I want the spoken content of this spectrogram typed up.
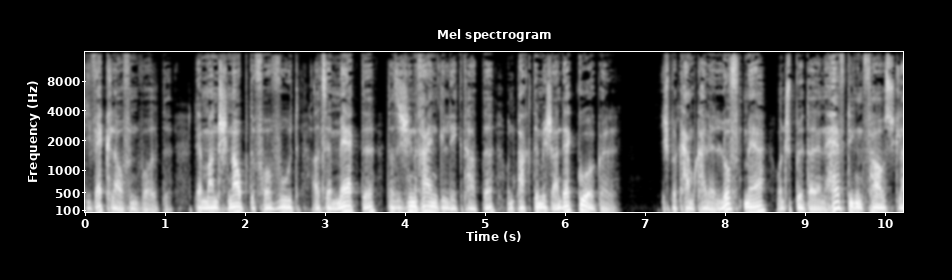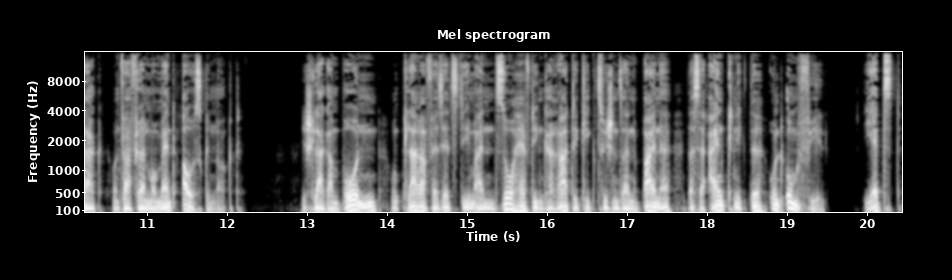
die weglaufen wollte. Der Mann schnaubte vor Wut, als er merkte, dass ich ihn reingelegt hatte und packte mich an der Gurgel. Ich bekam keine Luft mehr und spürte einen heftigen Faustschlag und war für einen Moment ausgenockt. Ich lag am Boden und Clara versetzte ihm einen so heftigen Karatekick zwischen seine Beine, dass er einknickte und umfiel. Jetzt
